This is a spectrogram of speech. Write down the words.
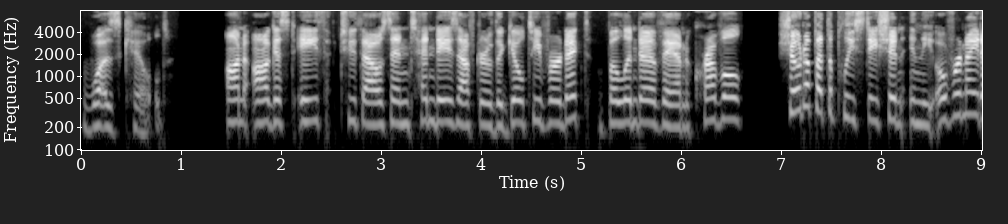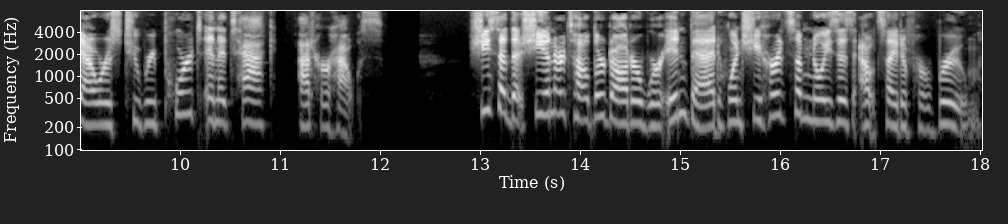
was killed. On August 8, 2000, 10 days after the guilty verdict, Belinda Van Krevel showed up at the police station in the overnight hours to report an attack at her house. She said that she and her toddler daughter were in bed when she heard some noises outside of her room.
